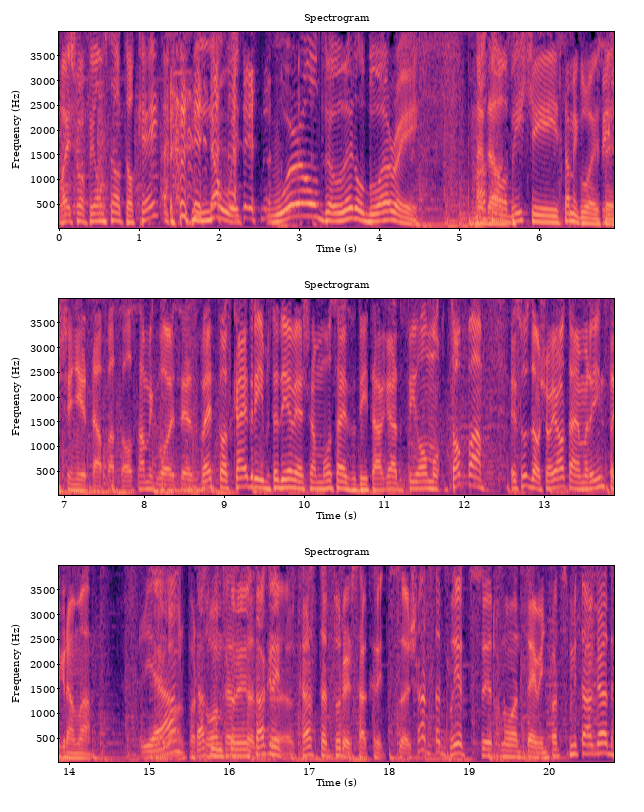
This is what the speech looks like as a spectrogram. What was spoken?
Vai šo filmu sauc OK? no, it's World's a Little Blurry. Pasaule bišķi samiglojusies. Viņa ir tā pasaule samiglojusies, bet to skaidrību tad ieviešam mūsu aizvadītā gada filmu topā. Es uzdevu šo jautājumu arī Instagramā. Jā, par kas to, mums tur ir tad, sakrits? Kas tad tur ir sakrits? Šādas lietas ir no 19. gada.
